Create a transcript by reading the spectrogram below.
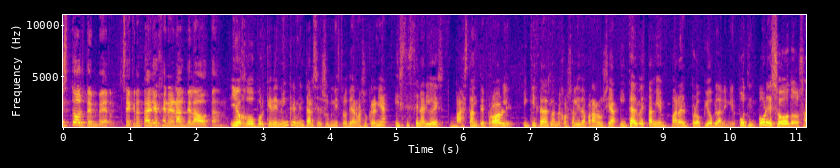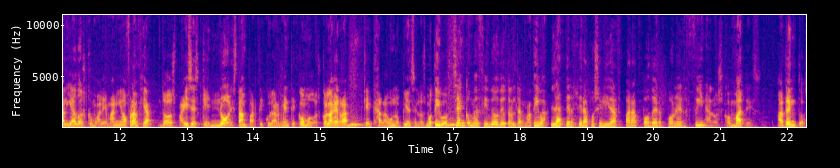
Stoltenberg, secretario general de la OTAN. Y ojo, porque de no incrementarse el suministro de armas a Ucrania, este escenario es bastante probable y quizás la mejor salida para Rusia y tal vez también para el propio Vladimir Putin. Por eso, dos aliados como Alemania o Francia, dos países que no están particularmente cómodos con la guerra, que cada uno piense los motivos, se han convencido de otra alternativa, la tercera posibilidad para poder poner fin a los combates. Atentos.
